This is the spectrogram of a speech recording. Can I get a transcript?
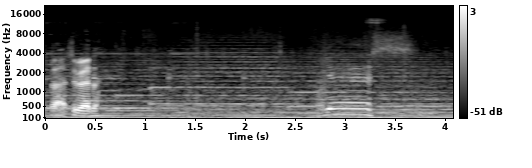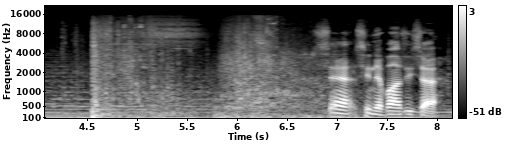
Hyvää työtä. Yes! Se, sinne vaan sisään.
